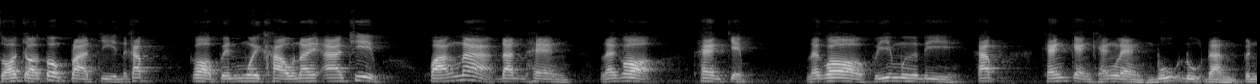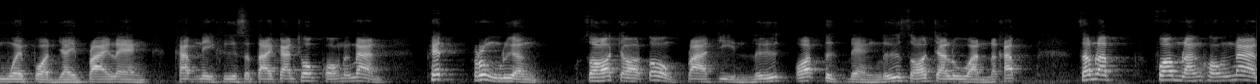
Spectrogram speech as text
สอจอต้องปราจีนนะครับ ก็เป็นมวยเข่าในอาชีพ ขวางหน้าดันแทง แล้วก็แทงเจ็บ แล้วก็ฝีมือดีครับ แข็งแกร่งแข็งแรง บุดุดัน เป็นมวยปอดใหญ่ปลายแรง ครับนี่คือสไตล์การชกของทางด้าน เพชรรุ่งเรืองสอจอโต้งปลาจีน หรือออสตึกแดง หรือสอจารุวันนะครับสำหรับฟอร์มหลังของทางด้าน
